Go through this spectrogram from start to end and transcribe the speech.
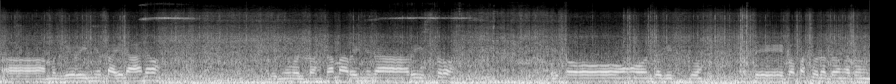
Uh, Magre-renew tayo na ano, renewal ba? Tama, renew na registro. Itong Honda Beat ko. Kasi papasok na ito ng itong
